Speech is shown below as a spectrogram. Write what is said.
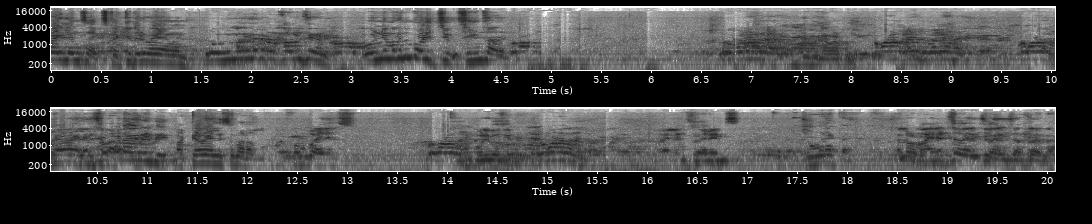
വയലൻസ് എക്സ്പെക്ട് ചെയ്തിട്ട് പോയാൽ മതി ഒന്നിമുഖം പൊളിച്ചു. സീൻ സാധനം. പക്ക വൈലൻസ് പടം. Violence violence violence violence violence violence അത്ര തന്നെ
